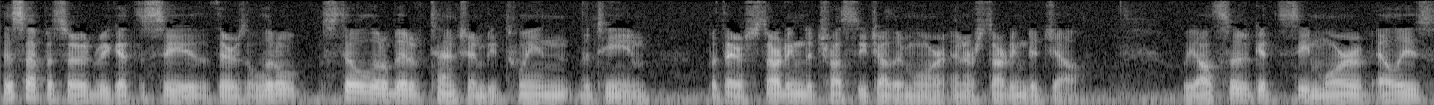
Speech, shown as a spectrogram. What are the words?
This episode, we get to see that there's a little, still a little bit of tension between the team, but they are starting to trust each other more and are starting to gel. We also get to see more of Ellie's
